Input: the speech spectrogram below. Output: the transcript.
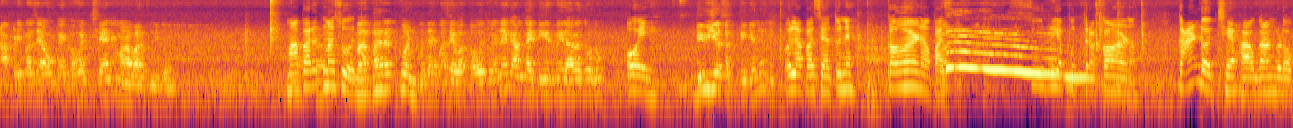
આપણી પાસે આવું કઈ કવચ છે ને મહાભારતની જેમ. મહાભારતમાં શું હતું? મહાભારત કોણ? બધા પાસે એવા કવચ હોય ને કે આમ કઈ તીર બીર આવે તો ઓય. દિવ્ય શક્તિ કે ને ઓલા પાસે હતું ને કર્ણ પાસે. સૂર્યપુત્ર કર્ણ. કાંડો જ છે હાવ ગાંગડો.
